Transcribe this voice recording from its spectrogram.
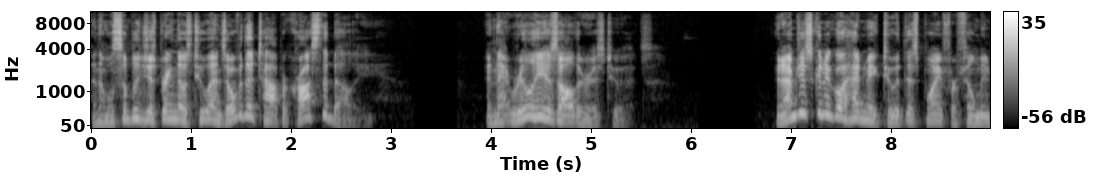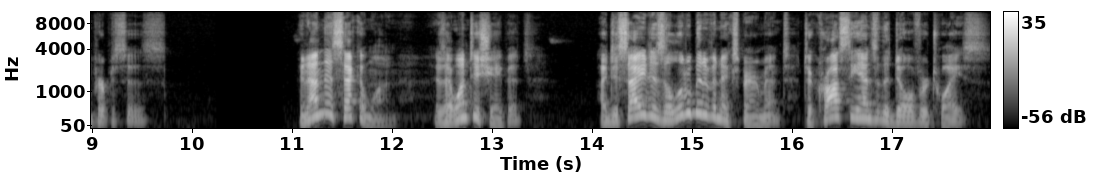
And then we'll simply just bring those two ends over the top across the belly. And that really is all there is to it. And I'm just going to go ahead and make two at this point for filming purposes. And on this second one, as I went to shape it, I decided as a little bit of an experiment to cross the ends of the dough over twice,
